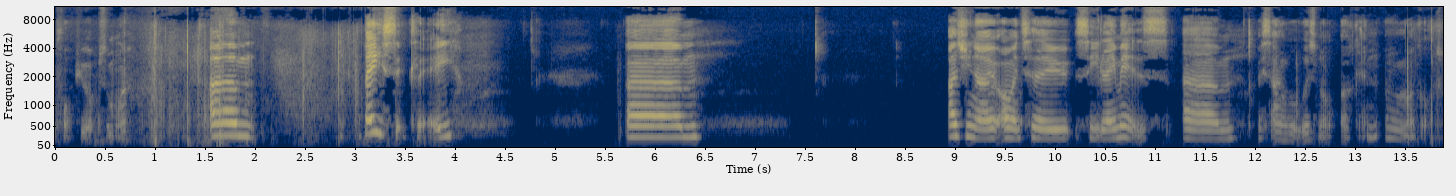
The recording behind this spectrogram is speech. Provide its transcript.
prop you up somewhere. Um, basically, um, as you know, I went to see Les Mis. Um, this angle was not working. Oh my god.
